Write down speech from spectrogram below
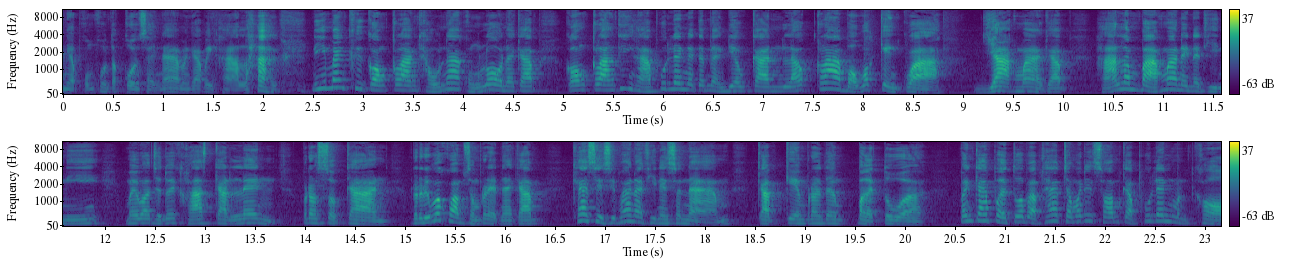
เนี่ยผมคงตะโกนใส่หน้ามันครับไอ้หาลาก นี่แม่งคือกองกลางแถวหน้าของโลกนะครับ กองกลางที่หาผู้เล่นในตำแหน่งเดียวกัน แล้วกล้าบอกว่าเก่งกว่า ยากมากครับ หาลำบากมากในนาทีนี้ ไม่ว่าจะด้วยคลาสการเล่น ประสบการณ์ หรือว่าความสำเร็จนะครับ แค่ 45 นาทีในสนาม กับเกมประเดิมเปิดตัว เป็นการเปิดตัวแบบแทบจะไม่ได้ซ้อมกับผู้เล่นของ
